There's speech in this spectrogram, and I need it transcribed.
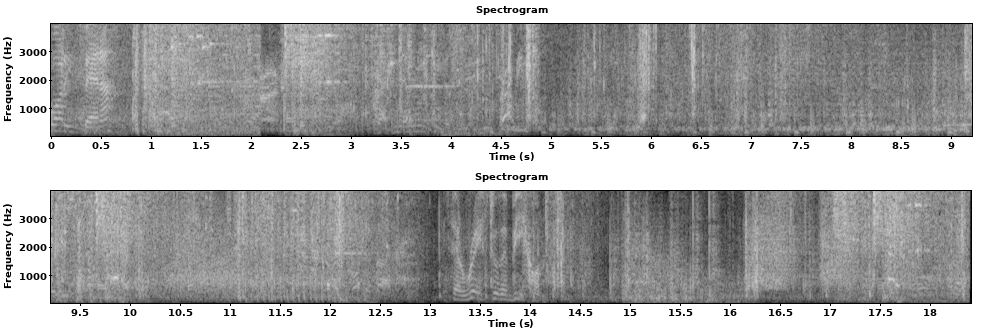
What is better? It's a race to the beacon.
